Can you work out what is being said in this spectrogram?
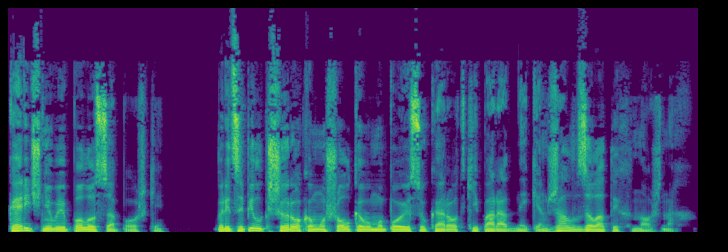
коричневые полусапожки, прицепил к широкому шелковому поясу короткий парадный кинжал в золотых ножнах.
